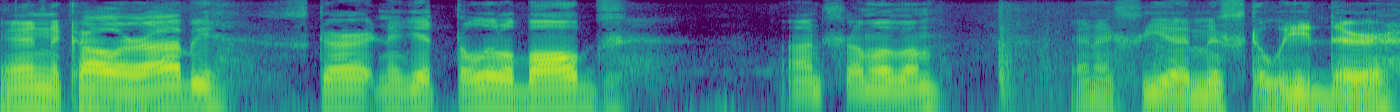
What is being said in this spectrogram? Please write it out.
And the kohlrabi starting to get the little bulbs on some of them. And I see I missed a weed there.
